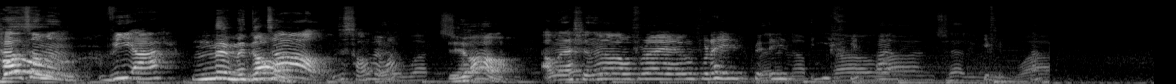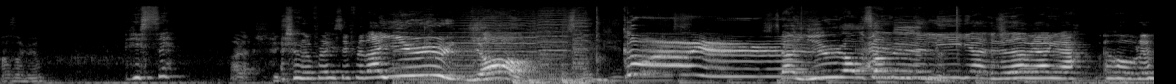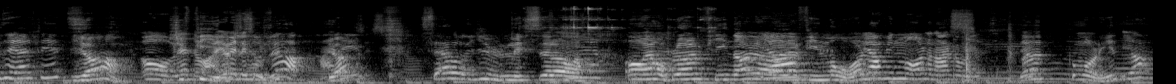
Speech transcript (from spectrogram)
Hei, alle sammen. Vi er Numedal! Dal. Du sa det med meg? Ja! Ja, men jeg skjønner da hvorfor det hvorfor det er? Hva er snakker vi om? Hissig? Hva er det? Jeg skjønner hvorfor det er hissig, for det er jul! Ja! God jul! Det er jul, alle sammen! Endelig greier det. Vi har overlevd hele tiden. Ja! Overlevd. Det var jo 24 veldig koselig, da. Ja. Se alle julenisser og Å, jeg håper du har en fin dag. Ja. Eller en fin morgen. Ja, fin morgen. Den her kommer ut. Ja, på morgenen. Ja.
